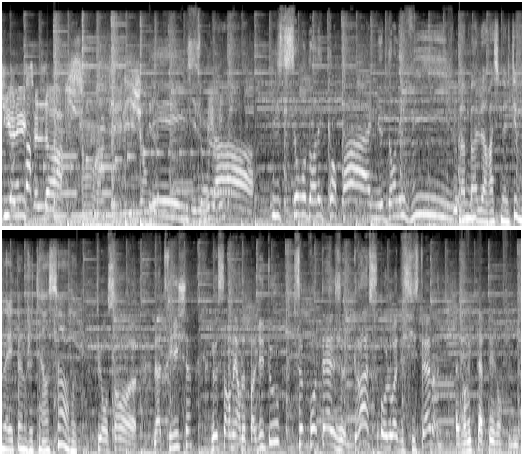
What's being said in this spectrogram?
qui elle est celle-là Ils sont intelligents. Et ils sont là, ils sont dans les campagnes, dans les villes. Ah bah, la rationalité, vous n'allez pas me jeter un sort. Puis on sent euh, la triche, ne s'emmerde pas du tout, se protège grâce aux lois du système. J'ai envie de taper Jean-Philippe.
